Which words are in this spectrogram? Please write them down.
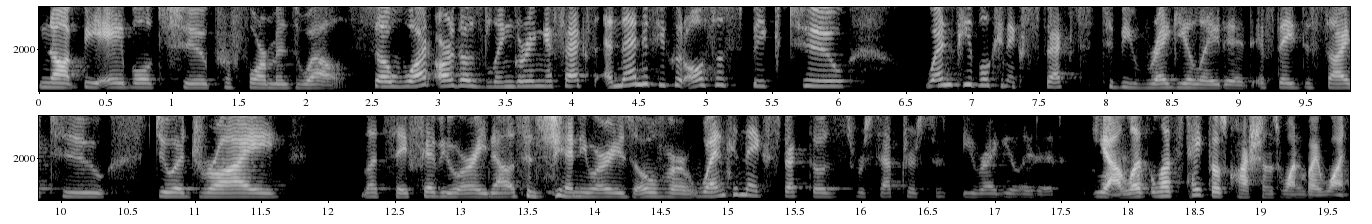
not be able to perform as well. So, what are those lingering effects? And then, if you could also speak to when people can expect to be regulated if they decide to do a dry let's say February now since January is over, when can they expect those receptors to be regulated? Yeah, let, let's take those questions one by one.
